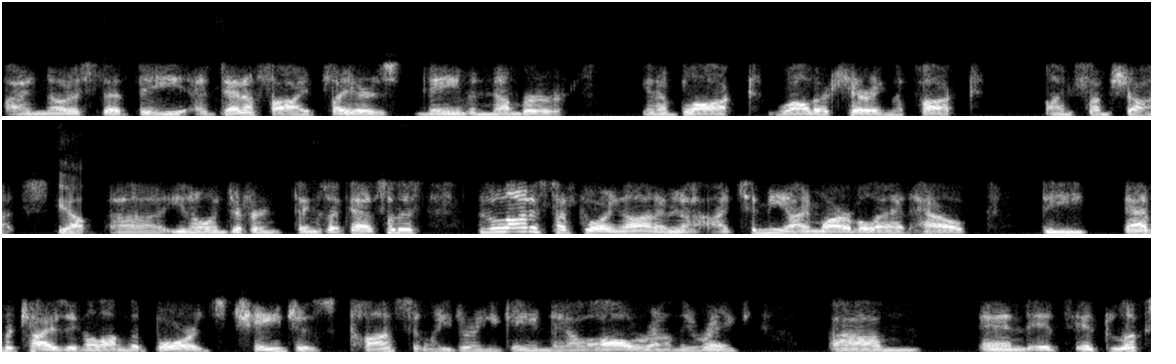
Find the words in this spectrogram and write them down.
I noticed that they identify players' name and number in a block while they're carrying the puck on some shots. Yep. Uh, you know, and different things like that. So there's there's a lot of stuff going on. I mean, I, to me, I marvel at how the advertising along the boards changes constantly during a game now, all around the rink. Um, and it it looks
